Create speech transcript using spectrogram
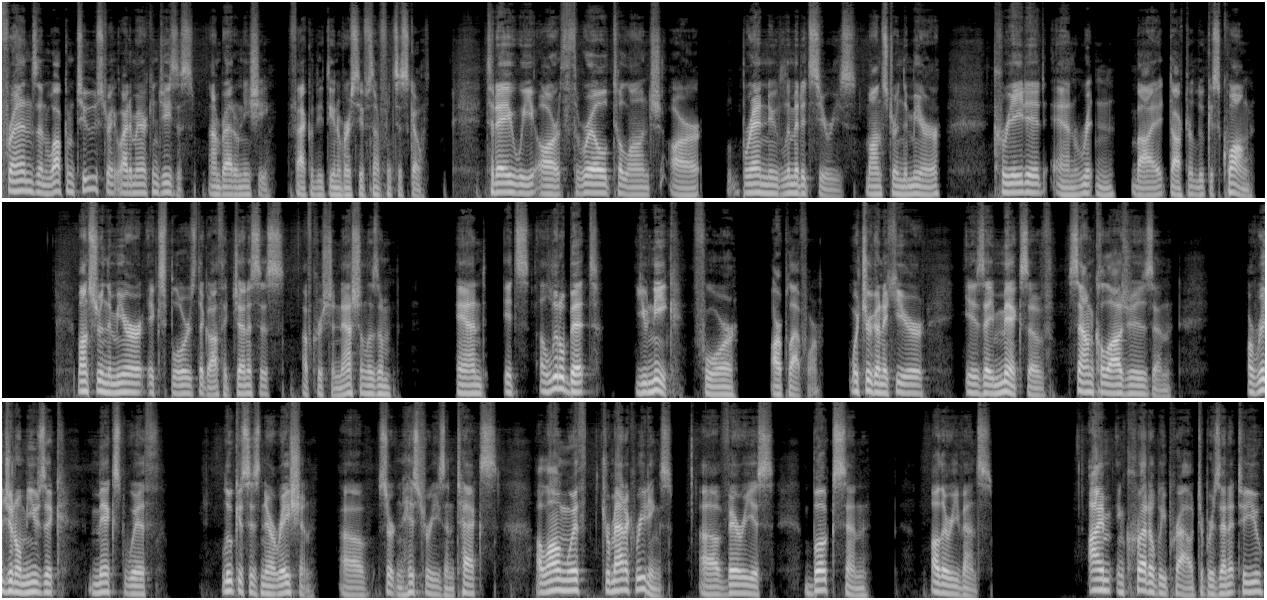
Friends, and welcome to Straight White American Jesus. I'm Brad Onishi, faculty at the University of San Francisco. Today, we are thrilled to launch our brand new limited series, Monster in the Mirror, created and written by Dr. Lucas Kwong. Monster in the Mirror explores the Gothic genesis of Christian nationalism, and it's a little bit unique for our platform. What you're going to hear is a mix of sound collages and original music mixed with Lucas's narration of certain histories and texts, along with dramatic readings of various books and other events. I'm incredibly proud to present it to you,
